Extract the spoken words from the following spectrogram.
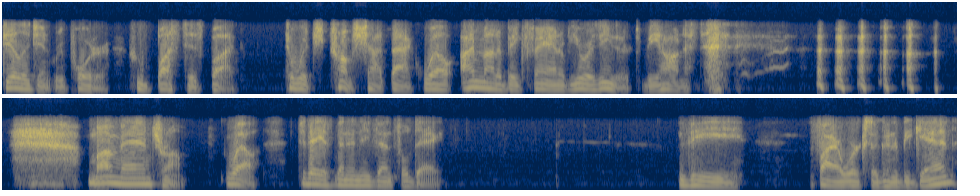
diligent reporter who bust his butt. To which Trump shot back, Well, I'm not a big fan of yours either, to be honest. My man Trump. Well, today has been an eventful day. The fireworks are going to begin.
